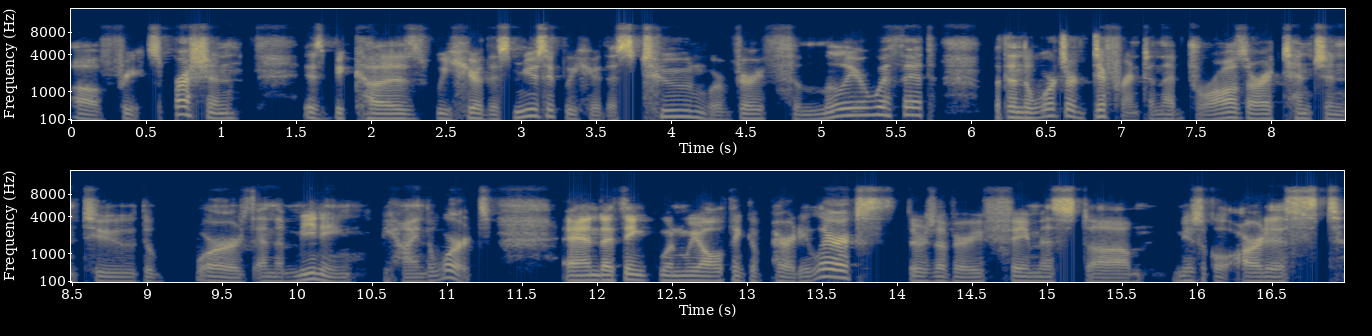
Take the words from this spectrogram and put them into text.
of free expression is because we hear this music, we hear this tune, we're very familiar with it, but then the words are different, and that draws our attention to the words and the meaning behind the words. And I think when we all think of parody lyrics, there's a very famous um, musical artist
